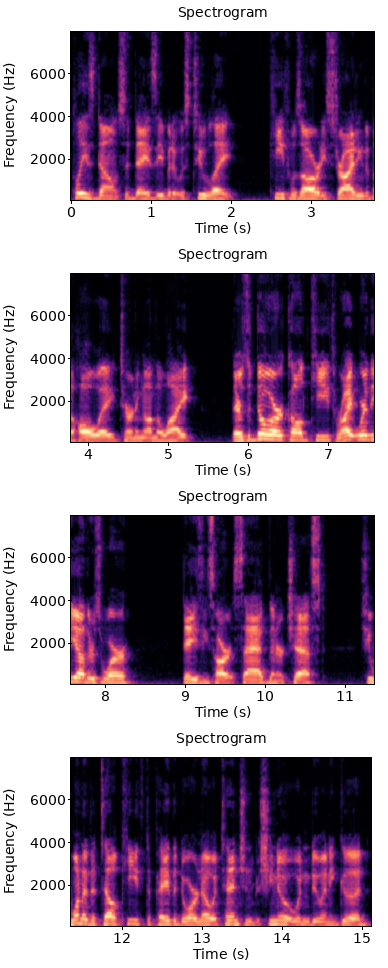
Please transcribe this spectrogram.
Please don't, said Daisy, but it was too late. Keith was already striding to the hallway, turning on the light. There's a door, called Keith, right where the others were. Daisy's heart sagged in her chest. She wanted to tell Keith to pay the door no attention, but she knew it wouldn't do any good.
